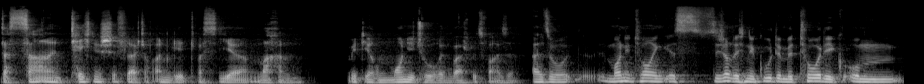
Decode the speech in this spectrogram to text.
das Zahlentechnische vielleicht auch angeht, was Sie ja machen mit Ihrem Monitoring beispielsweise? Also Monitoring ist sicherlich eine gute Methodik, um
